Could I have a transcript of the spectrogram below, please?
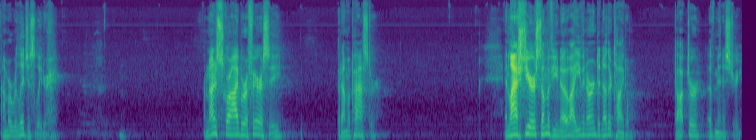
I'm a religious leader. I'm not a scribe or a Pharisee, but I'm a pastor. And last year, some of you know, I even earned another title Doctor of Ministry.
